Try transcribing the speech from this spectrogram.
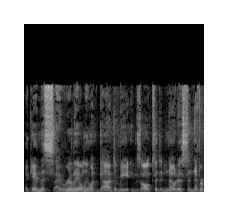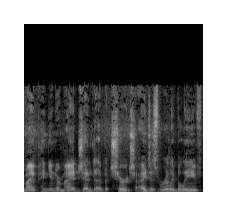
again, this I really only want God to be exalted and noticed, and never my opinion or my agenda. But church, I just really believe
